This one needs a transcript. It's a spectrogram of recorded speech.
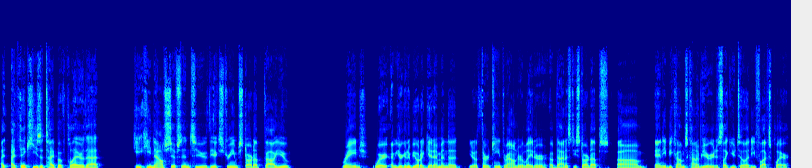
I, I think he's a type of player that he he now shifts into the extreme startup value range where I mean, you're going to be able to get him in the you know 13th round or later of dynasty startups um, and he becomes kind of your just like utility flex player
